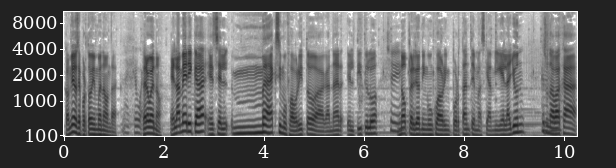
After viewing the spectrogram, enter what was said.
conmigo se portó bien buena onda. Ay, qué bueno. Pero bueno, el América es el máximo favorito a ganar el título. Sí. No perdió a ningún jugador importante más que a Miguel Ayun, que es una baja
